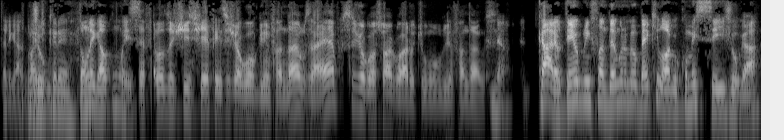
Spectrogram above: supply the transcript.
tá ligado? Um Pode jogo crer. tão legal como esse. Você falou do X-Chef aí, você jogou o Green Fandangos na época ou você jogou só agora o Green Fandangos? Não. Cara, eu tenho o Green Fandango no meu backlog, eu comecei a jogar,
